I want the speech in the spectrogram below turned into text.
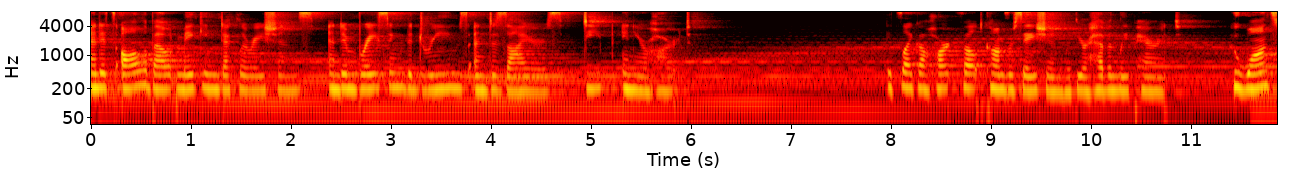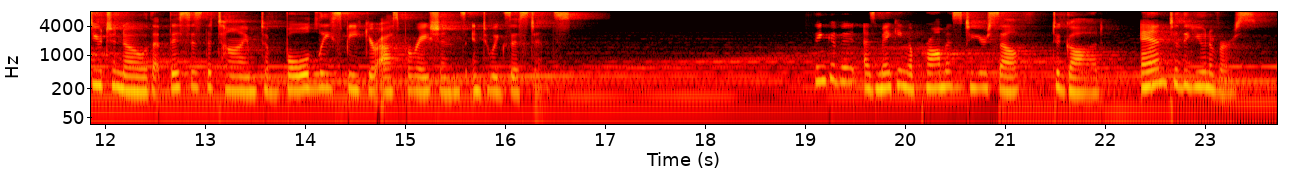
And it's all about making declarations and embracing the dreams and desires deep in your heart. It's like a heartfelt conversation with your heavenly parent, who wants you to know that this is the time to boldly speak your aspirations into existence. Think of it as making a promise to yourself, to God, and to the universe.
